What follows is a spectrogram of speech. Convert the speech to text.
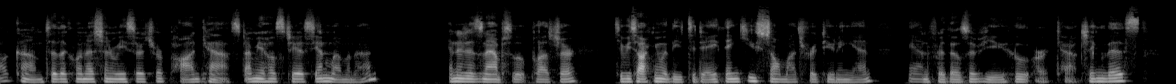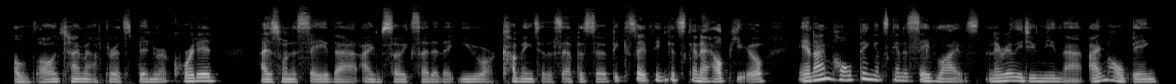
Welcome to the Clinician Researcher Podcast. I'm your host, Toyosi Onwuemene, and it is an absolute pleasure to be talking with you today. Thank you so much for tuning in. And for those of you who are catching this a long time after it's been recorded, I just want to say that I'm so excited that you are coming to this episode because I think it's going to help you. And I'm hoping it's going to save lives. And I really do mean that. I'm hoping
